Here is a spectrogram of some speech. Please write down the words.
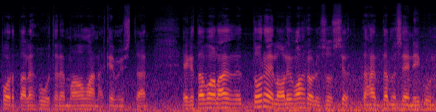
portaille huutelemaan omaa näkemystään. Eikä tavallaan toreilla oli mahdollisuus tähän tämmöiseen niin kuin,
